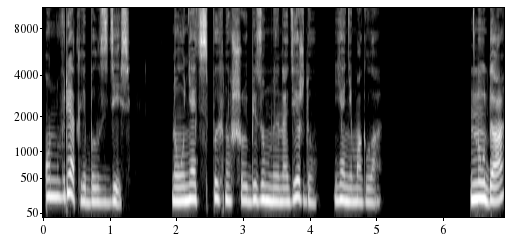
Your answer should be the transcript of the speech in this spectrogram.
он вряд ли был здесь но унять вспыхнувшую безумную надежду я не могла. «Ну да.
